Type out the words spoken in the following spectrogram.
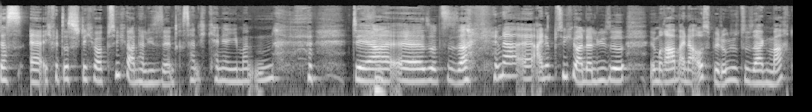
Das, äh, ich finde das Stichwort Psychoanalyse sehr interessant. Ich kenne ja jemanden, der äh, sozusagen eine, äh, eine Psychoanalyse im Rahmen einer Ausbildung sozusagen macht.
